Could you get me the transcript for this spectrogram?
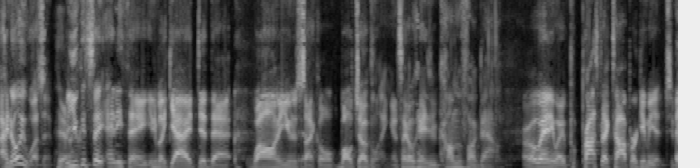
I know he wasn't. But you could say anything, and you'd be like, "Yeah, I did that while on a unicycle, while juggling." It's like, okay, dude, calm the fuck down. Oh, anyway, prospect topper, give me it. And,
